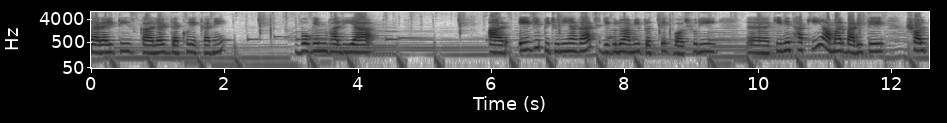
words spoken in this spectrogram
ভ্যারাইটিস কালার দেখো এখানে। বোগেন ভালিয়া আর এই যে পিটুনিয়া গাছ, যেগুলো আমি প্রত্যেক বছরই কিনে থাকি, আমার বাড়িতে স্বল্প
